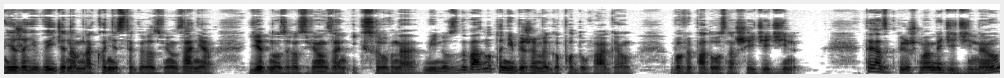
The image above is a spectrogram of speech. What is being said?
Jeżeli wyjdzie nam na koniec tego rozwiązania jedno z rozwiązań x równe minus 2, no to nie bierzemy go pod uwagę, bo wypadło z naszej dziedziny. Teraz, gdy już mamy dziedzinę,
